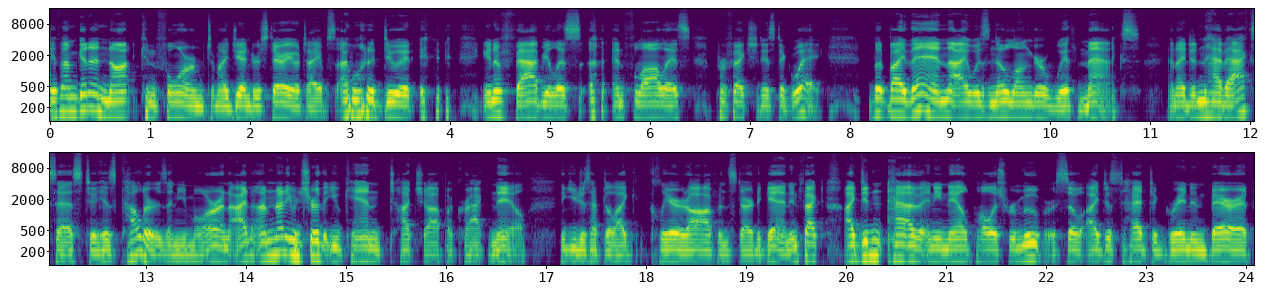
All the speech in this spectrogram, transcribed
if I'm going to not conform to my gender stereotypes, I want to do it in a fabulous and flawless, perfectionistic way. But by then, I was no longer with Max, and I didn't have access to his colors anymore. And I, am not even sure that you can touch up a cracked nail. I think you just have to like clear it off and start again. In fact, I didn't have any nail polish remover, so I just had to grin and bear it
